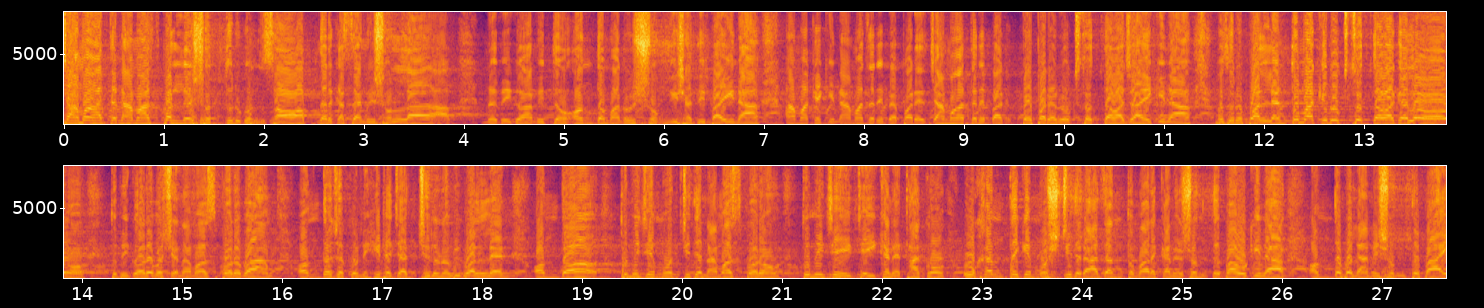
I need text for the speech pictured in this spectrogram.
জামাতে নামাজ পড়লে সত্তর গুণ সওয়াব আপনার কাছে আমি শুনলাম। নবী গো, আমি তো অন্ধ মানুষ, সঙ্গী সাথী পাই না। আমাকে কি নামাজের ব্যাপারে, জামাতের ব্যাপারে রুখসত দেওয়া যায় কিনা? হুজুর বললেন, তোমাকে রুখসত দেওয়া গেল। তুমি ঘরে বসে নামাজ পড়বা। অন্ধ যখন হেঁটে যাচ্ছিল, নবী বললেন, অন্ধ, তুমি যে মসজিদে নামাজ পড়ো, তুমি যে, যেইখানে থাকো, ওখান থেকে মসজিদের আজান তোমার কানে শুনতে পাও কিনা? অন্ধ বলে আমি শুনতে পাই।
